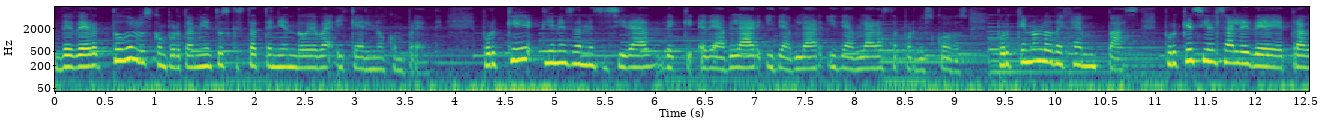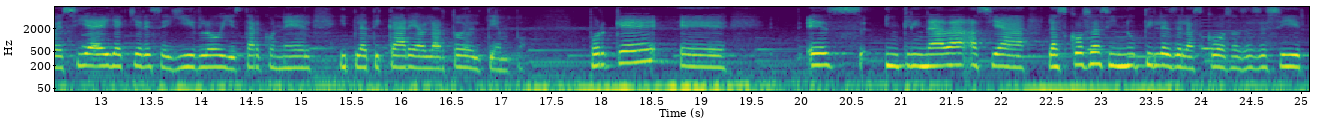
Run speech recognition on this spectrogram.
de ver todos los comportamientos que está teniendo Eva y que él no comprende. ¿Por qué tiene esa necesidad de, hablar y de hablar y de hablar hasta por los codos? ¿Por qué no lo deja en paz? ¿Por qué si él sale de travesía ella quiere seguirlo y estar con él y platicar y hablar todo el tiempo? ¿Por qué... Eh, es inclinada hacia las cosas inútiles de las cosas, es decir,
